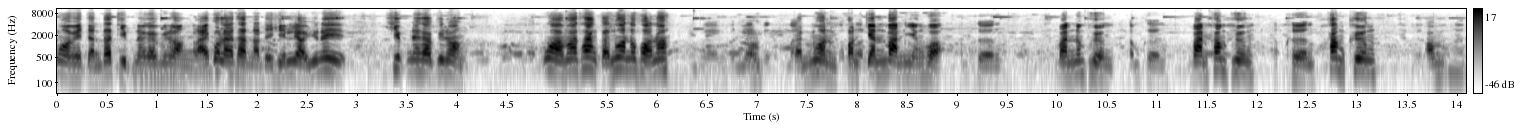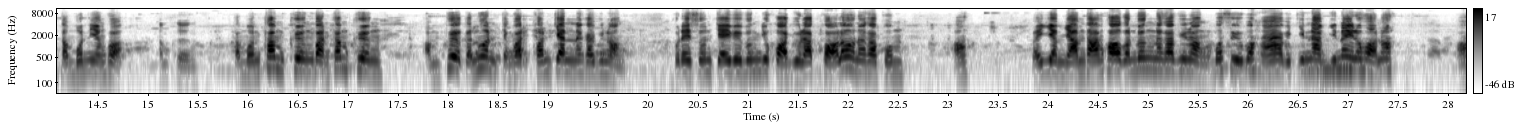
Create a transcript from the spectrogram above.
งวดเมจันททิพย์นะครับพี่น้องหลายคนหลายท่านอาจจะเห็นแล้วอยู่ใน คลิปนะครับพี่น้องงวดมาทางกันนวลเนาะพ่อเนาะแม่นกันนวเอาลกันนวลขอนแก่นบ้านอิหยังพ่อคำเคืองบ้านน้ำเพิงคำเคืองบ้านข้ามเพิงคำเคืองข้ามเครื่องอำตำบลอิหยังพ่อคำเคืองตำบลค่ำเครื่องบ้านค่ำเครื่องอำเภอกระนวนจังหวัดขอนแก่นนะครับพี่น้องผู้ใดสนใจไปเบิ่งอยู่ขอบอยู่หลักขอเรานะครับ ผมเอาไปเยี่ยมยามถามข่าวกันเบิ่งนะครับ พี่น้องบ่ซื้อบ่หาไปกินน้ำกินในเนาะพ่อเนาะเอา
